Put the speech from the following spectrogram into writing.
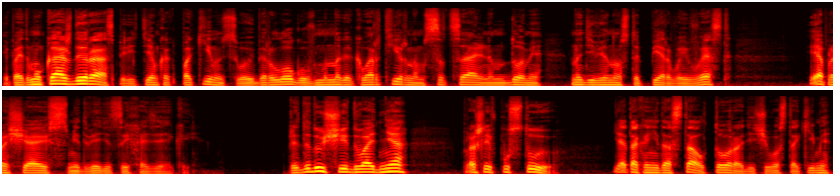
И поэтому каждый раз перед тем, как покинуть свою берлогу в многоквартирном социальном доме на 91-й Вест, я прощаюсь с медведицей-хозяйкой. Предыдущие два дня прошли впустую. Я так и не достал то, ради чего с такими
